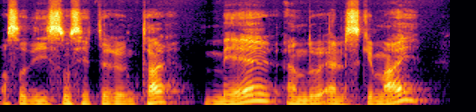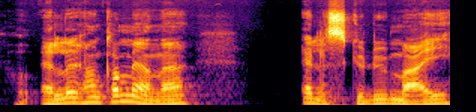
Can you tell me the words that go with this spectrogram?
altså de som sitter rundt her, mer enn du elsker meg. Eller han kan mene elsker du meg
